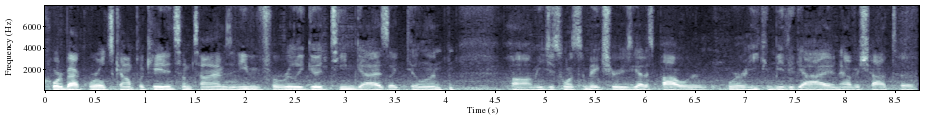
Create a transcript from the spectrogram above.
quarterback world's complicated sometimes, and even for really good team guys like Dylan, um, he just wants to make sure he's got a spot where where he can be the guy and have a shot to,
